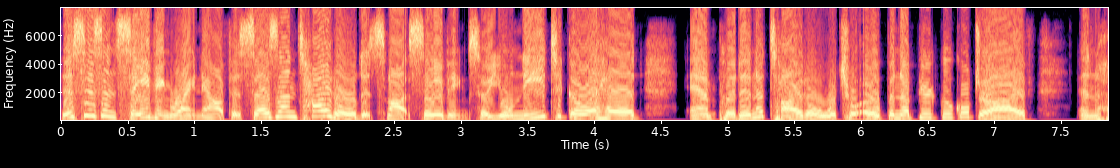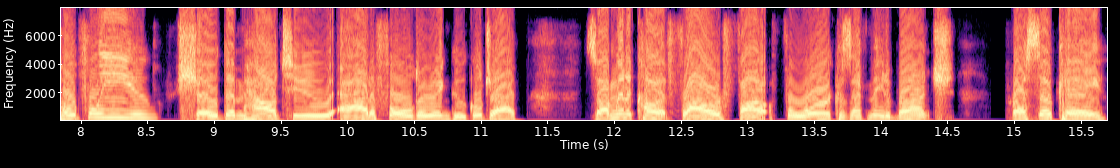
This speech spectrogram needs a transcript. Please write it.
this isn't saving right now. If it says untitled, it's not saving. So you'll need to go ahead and put in a title, which will open up your Google Drive, and hopefully you showed them how to add a folder in Google Drive. So I'm going to call it flower 4 because I've made a bunch. Press OK.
